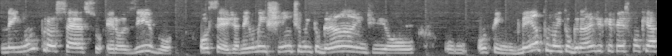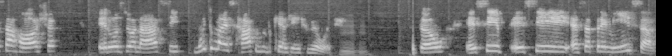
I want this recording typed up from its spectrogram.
nenhum processo erosivo, ou seja, nenhuma enchente muito grande ou, ou, enfim, vento muito grande que fez com que essa rocha erosionasse muito mais rápido do que a gente vê hoje? Então, esse, esse, essa premissa,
